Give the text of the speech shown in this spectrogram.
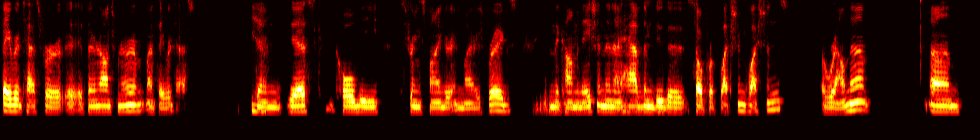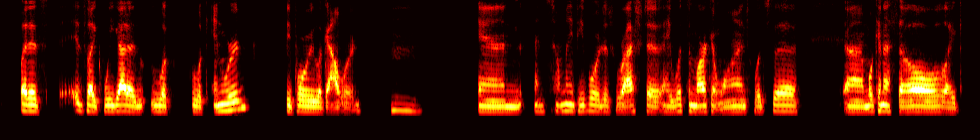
favorite test for if they're an entrepreneur my favorite test yeah. then disc Kolbe strengths finder and myers-briggs and the combination then i have them do the self-reflection questions around that um, but it's it's like we got to look look inward before we look outward. Mm and and so many people are just rushed to hey what's the market want? What's the um, what can i sell? Like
